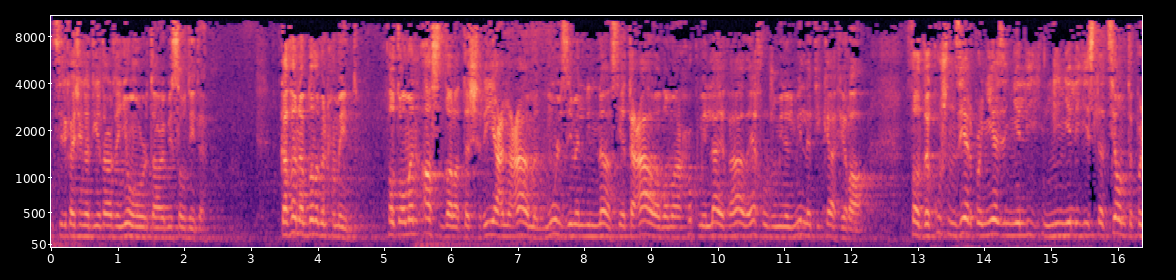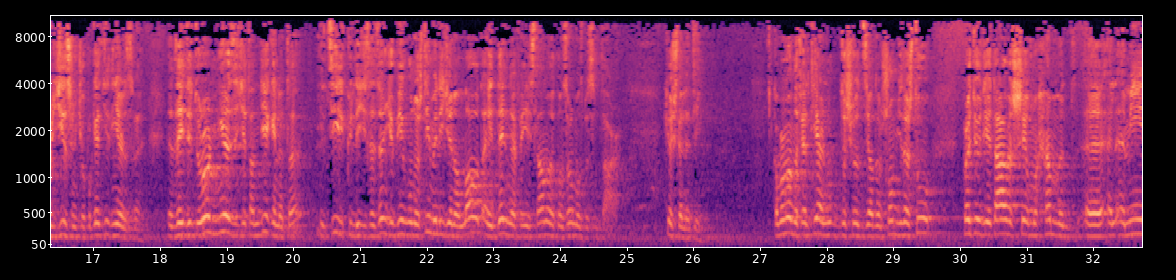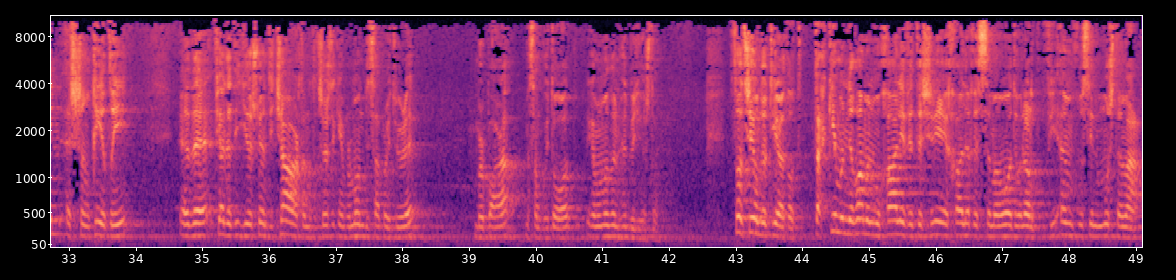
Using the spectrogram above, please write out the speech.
i cili ka qenë nga dietarët e njohur të Arabisë Saudite. Ka thënë Abdullah ibn Humayd, thotë wa man asdara tashri'an 'aman mulziman lin-nas yata'arad ma'a hukm Allah fa hadha yakhruju min al-millati kafira. Thotë dhe kush nxjerr për njerëzit një ligj, një, një legjislacion të përgjithshëm që u përket gjithë njerëzve dhe i detyron njerëzit që ta ndjekin atë, i cili ky legjislacion që bie në kundërshtim me ligjin e Allahut, ai del nga feja islame dhe konsiderohet mosbesimtar. Kjo është fjala e tij. Ka përmendur fjalë tjera, nuk dëshiroj të zgjatem shumë, gjithashtu prej dijetarëve Sheikh Muhammad Al-Amin Al-Shanqiti, edhe fjalët e tij gjithashtu janë të qarta në këtë çështje, kemi përmendur disa prej tyre më parë, me sa më kujtohet, e kemi përmendur në hutbë gjithashtu. Thotë Sheikh ndër të tjera thotë, "Tahkimun nizam al-mukhalif li tashri' khaliq as-samawati wal-ard fi anfus al-mujtama'."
